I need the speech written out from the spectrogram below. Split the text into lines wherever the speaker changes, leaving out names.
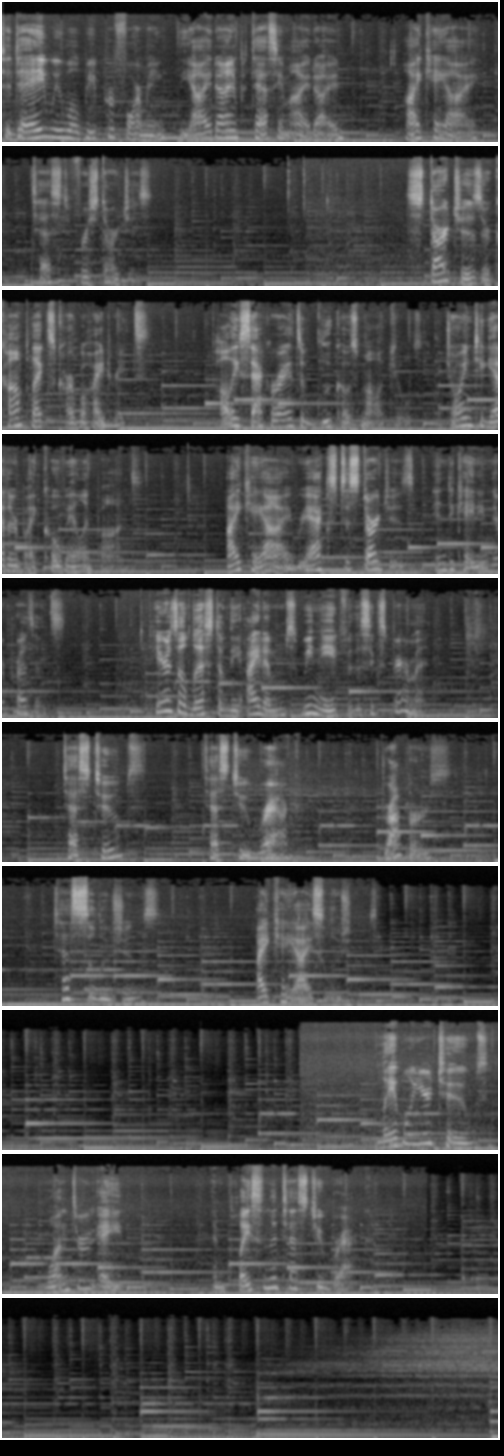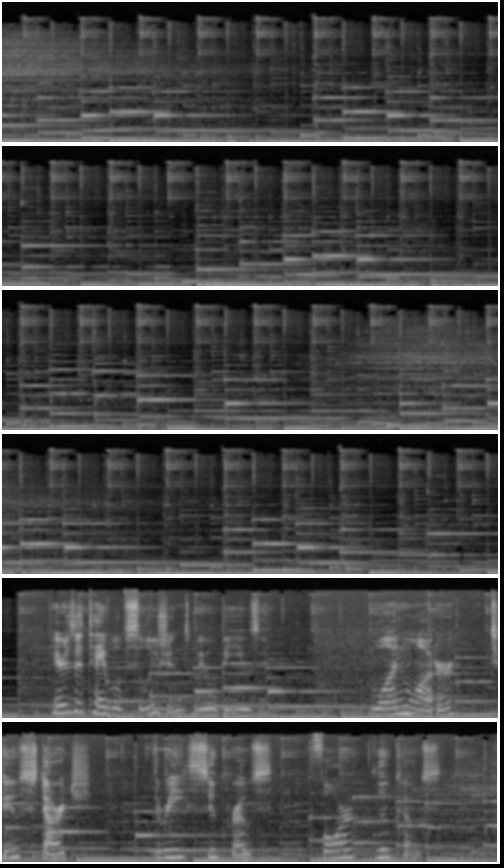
Today we will be performing the iodine potassium iodide IKI test for starches. Starches are complex carbohydrates, polysaccharides of glucose molecules joined together by covalent bonds. IKI reacts to starches, indicating their presence. Here's a list of the items we need for this experiment. Test tubes, test tube rack, droppers, test solutions, IKI solutions. Label your tubes 1 through 8 and place in the test tube rack. Here's a table of solutions we will be using. 1 water, 2 starch, 3 sucrose, 4 glucose,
